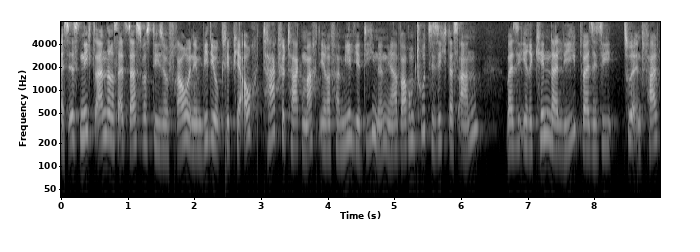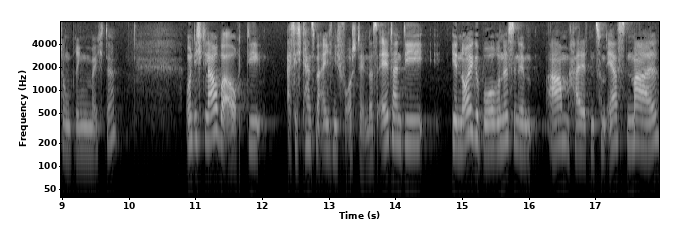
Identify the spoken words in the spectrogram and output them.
Es ist nichts anderes als das, was diese Frau in dem Videoclip hier auch Tag für Tag macht, ihrer Familie dienen. Ja, warum tut sie sich das an? weil sie ihre Kinder liebt, weil sie sie zur Entfaltung bringen möchte. Und ich glaube auch, die, also ich kann es mir eigentlich nicht vorstellen, dass Eltern, die ihr Neugeborenes in den Arm halten zum ersten Mal,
